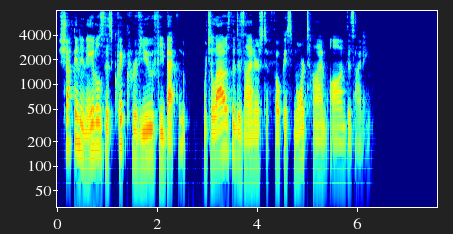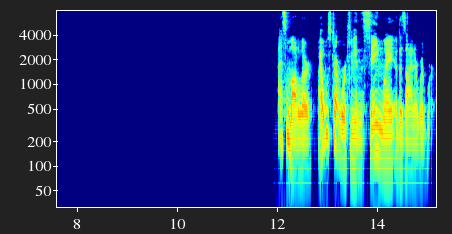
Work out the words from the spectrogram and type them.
Shotgun enables this quick review feedback loop, which allows the designers to focus more time on designing. As a modeler, I will start working in the same way a designer would work.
